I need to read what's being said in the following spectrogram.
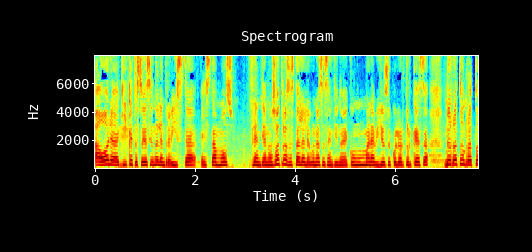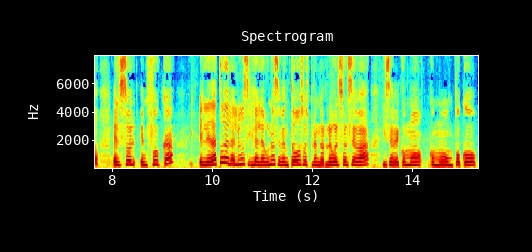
ahora aquí que te estoy haciendo la entrevista, estamos frente a nosotros, está la Laguna 69 con un maravilloso color turquesa. De rato en rato el sol enfoca, le da toda la luz y la laguna se ve en todo su esplendor. Luego el sol se va y se ve como, como un poco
